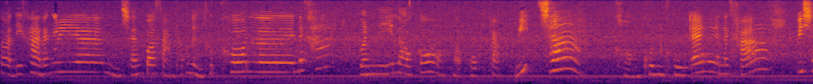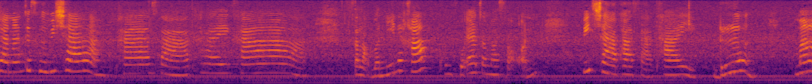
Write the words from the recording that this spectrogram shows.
สวัสดีค่ะนักเรียน ชั้นป .3 ทับหนึ่งทุกคนเลยนะคะ วันนี้เราก็มาพบกับวิชาของคุณครูแอ้นะคะ วิชานั้นก็คือวิชาภาษาไทยค่ะสำหรับวันนี้นะคะ คุณครูแอ้จะมาสอน วิชาภาษาไทย เรื่องมา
